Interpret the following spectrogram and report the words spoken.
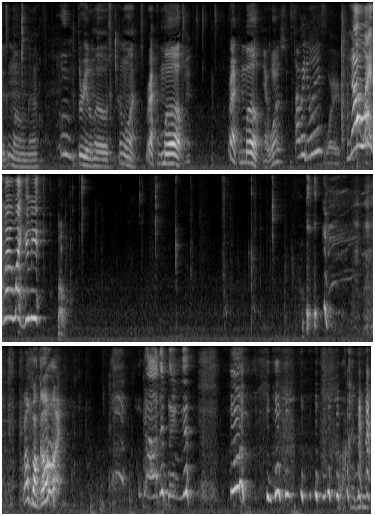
Up there. Come on now. Three of them hoes. Come on. Rack them up. Rack them up. At once? Are we doing this? Word. No, wait, wait, wait. Give me. Both. Oh my god. Oh, this nigga. I can't do it.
